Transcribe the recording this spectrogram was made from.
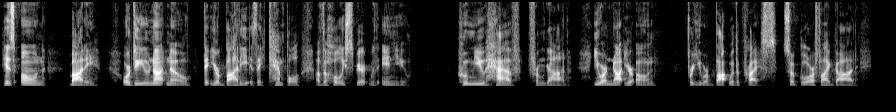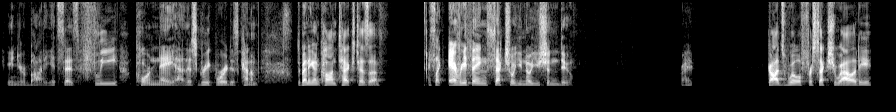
his own body. Or do you not know that your body is a temple of the Holy Spirit within you, whom you have from God. You are not your own, for you were bought with a price. So glorify God in your body. It says flee porneia. This Greek word is kind of, depending on context, has a, it's like everything sexual you know you shouldn't do. Right? God's will for sexuality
